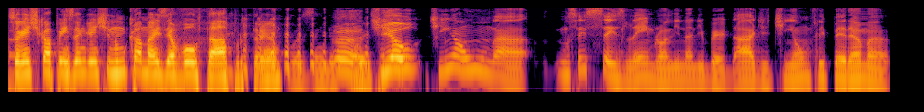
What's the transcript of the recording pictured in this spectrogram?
Só que a gente ficava pensando que a gente nunca mais ia voltar pro trampo, assim, Ah, depois. tinha, tinha um na. Não sei se vocês lembram ali na Liberdade, tinha um fliperama,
